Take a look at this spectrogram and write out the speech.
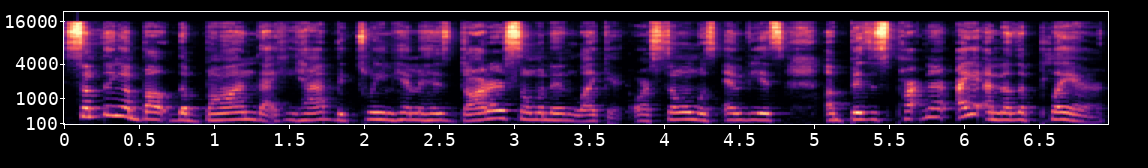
something about the bond that he had between him and his daughter someone didn't like it or someone was envious a business partner. I another player,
